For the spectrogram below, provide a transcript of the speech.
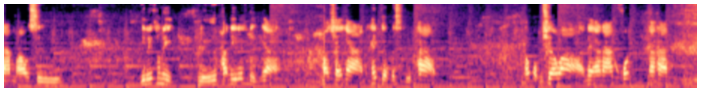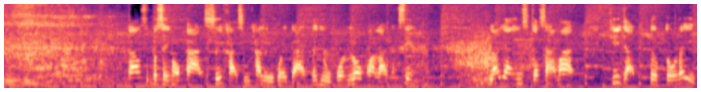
นำเอาสื่ออิเล็กทรอนิกส์หรือพาณิชย์อิเล็กทรอนิกส์เนี่ยมาใช้งานให้เกิดประสิทธิภาพ เพราะผมเชื่อว่าในอนาคตนะครับ 90%ของการซื้อขายสินค้าหรือบริการจะอยู่บนโลกออนไลน์ทั้งสิ้น แล้วยังจะสามารถที่จะเติบโตได้อีก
